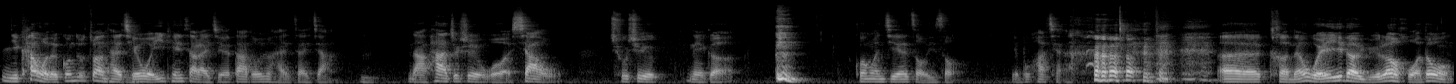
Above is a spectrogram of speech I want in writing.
你看我的工作状态，其实我一天下来，其实大多数还是在家，哪怕就是我下午出去那个 逛逛街走一走，也不花钱，呃，可能唯一的娱乐活动，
